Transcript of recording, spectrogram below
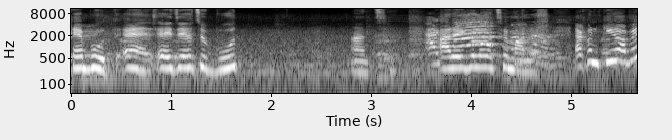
এ ভূত। হ্যাঁ এই যে হচ্ছে ভূত। আচ্ছা। আর এগুলো হচ্ছে মানুষ। এখন কি হবে।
